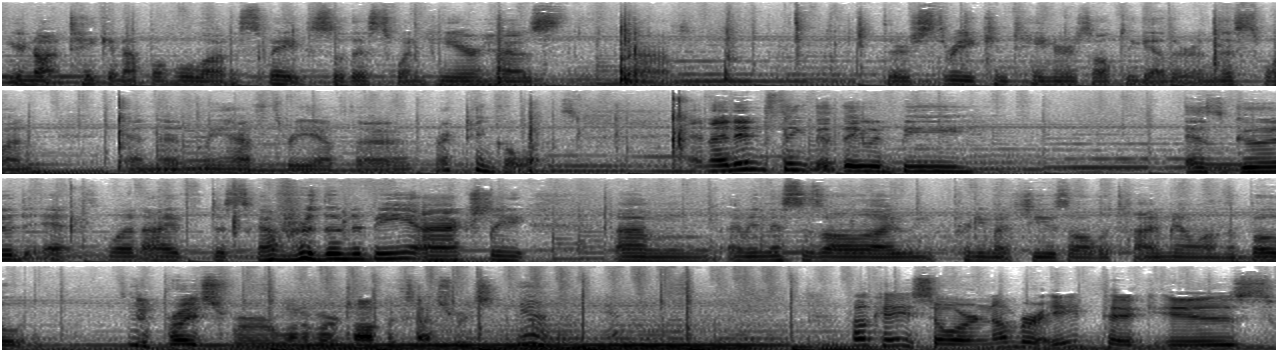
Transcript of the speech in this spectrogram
you're not taking up a whole lot of space. So this one here has, um, there's three containers altogether in this one, and then we have three of the rectangle ones. And I didn't think that they would be as good as what I've discovered them to be. I actually, um, I mean, this is all I pretty much use all the time now on the boat. good price for one of our top accessories. Yeah. Okay, so our number eight pick is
